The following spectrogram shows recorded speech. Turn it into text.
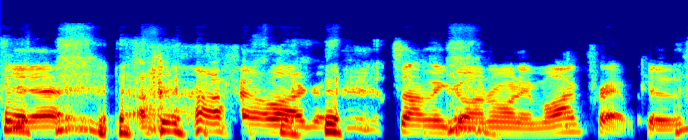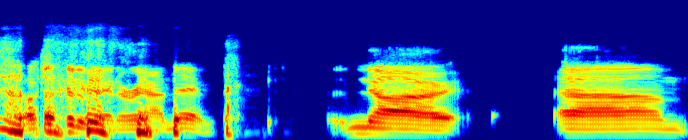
yeah, I felt like something gone wrong in my prep because I should have been around them. No, um,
